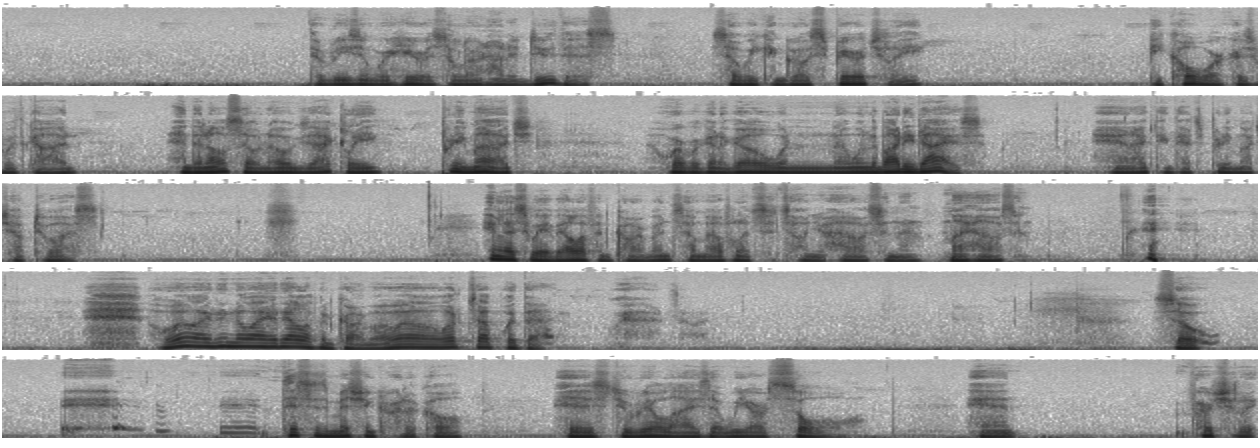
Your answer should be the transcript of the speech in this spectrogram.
the reason we're here is to learn how to do this so we can grow spiritually, be co-workers with God, and then also know exactly, pretty much, where we're going to go when, uh, when the body dies. And I think that's pretty much up to us. Unless we have elephant karma and some elephant sits on your house and then my house. And well, I didn't know I had elephant karma. Well, what's up with that? So this is mission critical is to realize that we are soul and virtually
